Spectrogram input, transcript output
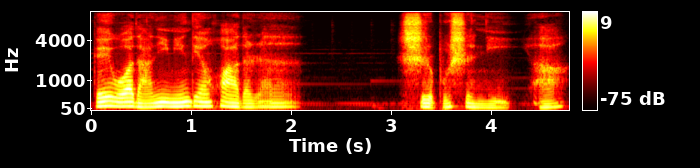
给我打匿名电话的人，是不是你呀？”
